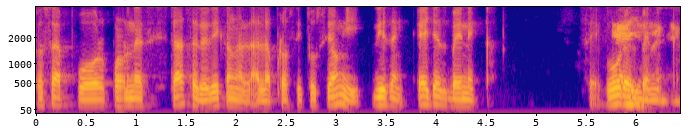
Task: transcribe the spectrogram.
o sea, por, por necesidad se dedican a la, a la prostitución y dicen, ella es veneca, seguro es Ella es veneca.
